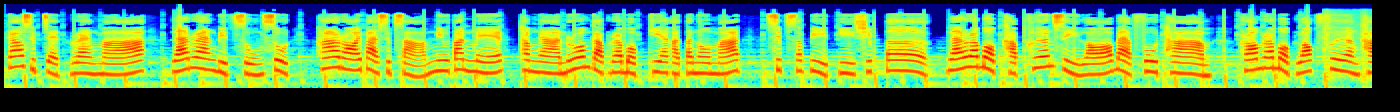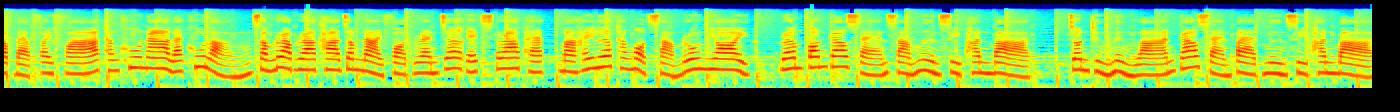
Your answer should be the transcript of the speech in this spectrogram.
397 แรงม้า และแรงบิดสูงสุด 583 นิวตันเมตร ทำงานร่วมกับระบบเกียร์อัตโนมัติ 10 สปีด e-shifter และระบบขับเคลื่อน 4 ล้อแบบ full time พร้อมระบบล็อกเฟืองขับแบบไฟฟ้าทั้งคู่หน้าและคู่หลัง สำหรับราคาจำหน่าย Ford Ranger Extra Pack มาให้เลือกทั้งหมด 3 รุ่นย่อย เริ่มต้น 934,000 บาท จนถึง 1,984,000 บาท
